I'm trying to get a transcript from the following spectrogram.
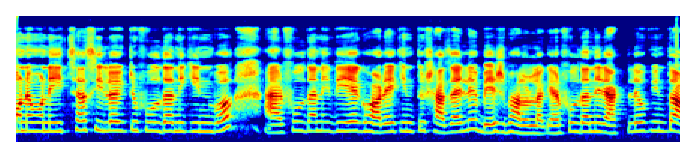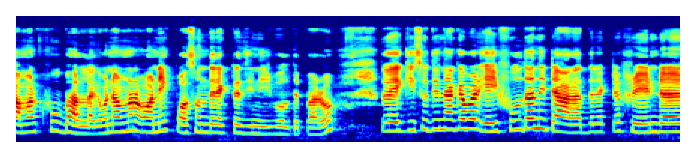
মনে মনে ইচ্ছা ছিল একটু ফুলদানি কিনবো, আর ফুলদানি দিয়ে ঘরে কিন্তু সাজাইলে বেশ ভালো লাগে। আর ফুলদানি রাখলেও কিন্তু আমার খুব ভালো লাগে। মানে আমার অনেক পছন্দের একটা জিনিস বলতে পারো। তো এই কিছুদিন আগে আবার এই ফুলদানিটা আরাদের একটা ফ্রেন্ডের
